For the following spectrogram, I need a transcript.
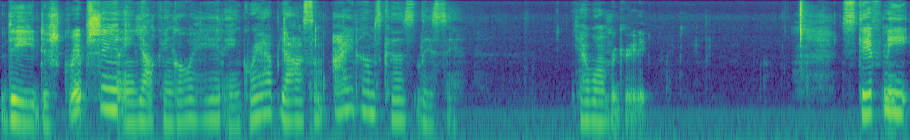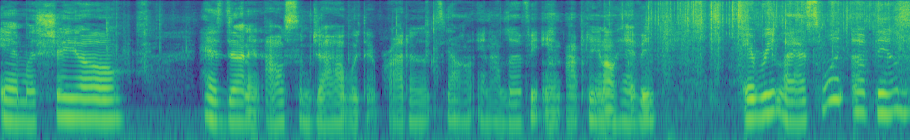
the description and y'all can go ahead and grab y'all some items because listen Y'all won't regret it. Stephanie and Michelle has done an awesome job with their products, y'all. And I love it. And I plan on having every last one of them.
